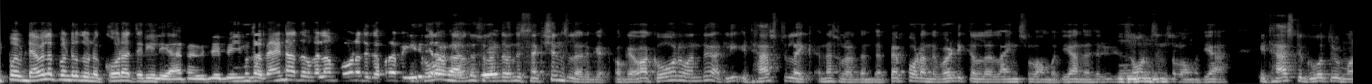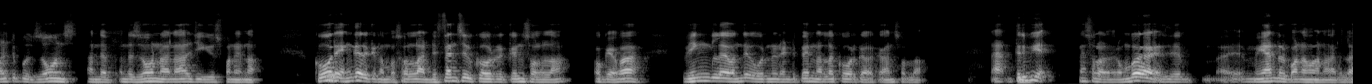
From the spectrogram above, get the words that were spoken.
இப்ப டெவலப் பண்றது ஒண்ணு கோரா தெரியலையா? இப்ப இவங்க வேண்டாதவங்க எல்லாம் போனதுக்கு அப்புறம் இப்ப இருக்கிறவங்க வந்து சொல்றது வந்து செக்ஷன்ஸ்ல இருக்கு. ஓகேவா கோர் வந்து at least it has to like என்ன சொல்றது? அந்த பெப்போட அந்த வெர்டிக்கல் லைன் சொல்லுவாங்க பாத்தியா? அந்த ஜோன்ஸ் சொல்லுவாங்க பாத்தியா? It has to go through multiple zones அந்த அந்த ஜோன் அனாலஜி யூஸ் பண்ணேன்னா. கோர் எங்க இருக்கு நம்ம சொல்லலாம். டிஃபென்சிவ் கோர் இருக்குன்னு சொல்லலாம். ஓகேவா விங்ல வந்து ஒரு ரெண்டு பேர் நல்ல கோர் இருக்கான்னு சொல்லலாம். திருப்பி என்ன சொல்றது? ரொம்ப மியாண்டர் பண்ண வேணாம் அதுல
